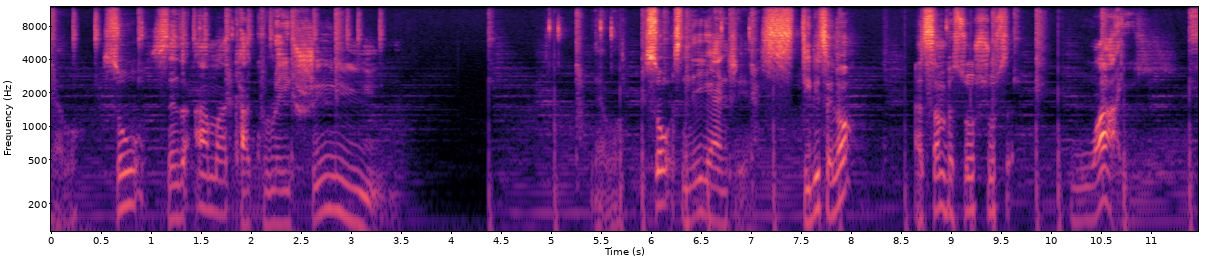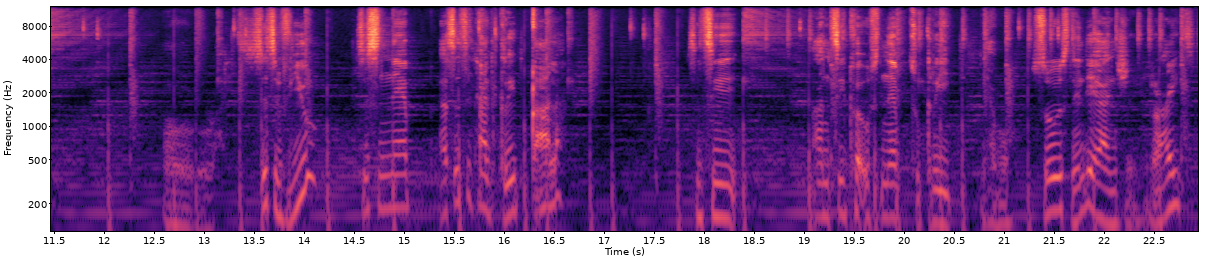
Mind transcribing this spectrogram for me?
yabo so senza ama calculation. Yabo so sinike kanje delete lo so susa why? Alright. Sithi view? Si-snap asithi hard grid qala sithi antikho usnap to grid yabo so sinento kanje right?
